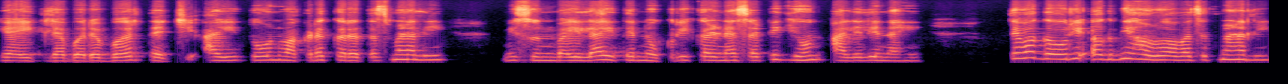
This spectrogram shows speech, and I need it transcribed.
हे ऐकल्याबरोबर त्याची आई तोंड वाकडं करतच म्हणाली मी सुनबाईला इथे नोकरी करण्यासाठी घेऊन आलेले नाही. तेव्हा गौरी अगदी हळू आवाजात म्हणाली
